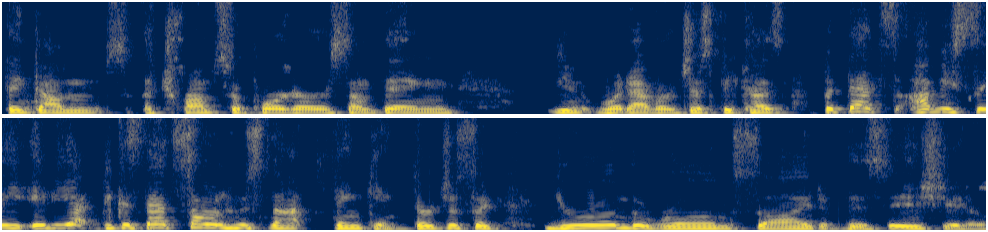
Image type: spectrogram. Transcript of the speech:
think i'm a trump supporter or something you know, whatever, just because, but that's obviously idiot because that's someone who's not thinking. They're just like, you're on the wrong side of this issue.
